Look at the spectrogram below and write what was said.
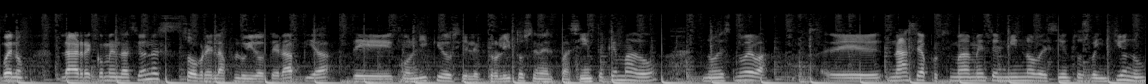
Bueno, las recomendaciones sobre la fluidoterapia de, con líquidos y electrolitos en el paciente quemado no es nueva. Eh, nace aproximadamente en 1921,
